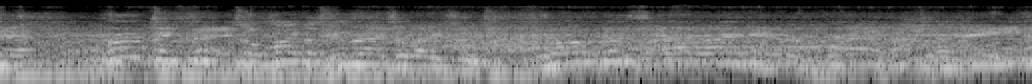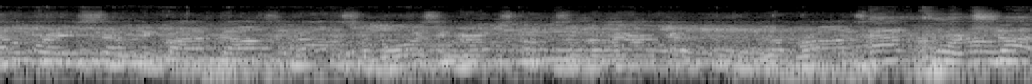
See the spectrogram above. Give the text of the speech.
net, perfect angle. Michael, congratulations. Longest guy right here, he helped raise $75,000 for Boys and Girls Clubs of America. LeBron's Half-court shot.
